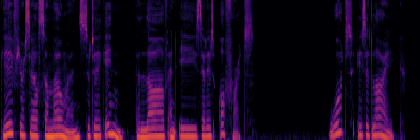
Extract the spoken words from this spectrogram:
Give yourself some moments to take in the love and ease that is offered. What is it like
